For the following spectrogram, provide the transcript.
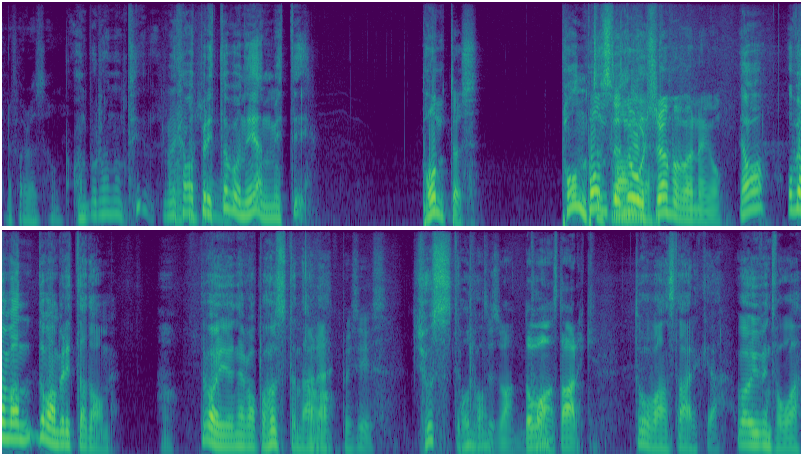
Eller förra säsongen. Ja, Det borde vara någon till. Men det Ja, kan vara att Britta vunnit igen mitt i. Pontus! Pontus, Pontus vann ju. Nordström har vunnit en gång. Ja, och vem vann? Då vann Britta dam. Ja. Det var ju när det var på hösten där. Ja, det. precis. Just det, Pontus. Vann. Då var han stark. Då var han stark ja. Var Uvin tvåa.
